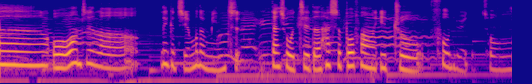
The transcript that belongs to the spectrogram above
嗯，我忘记了那个节目的名字。但是我记得它是播放一组妇女从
